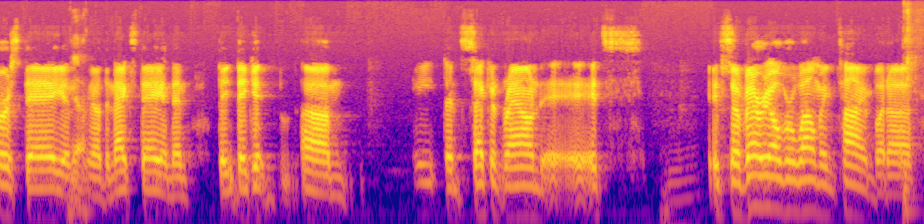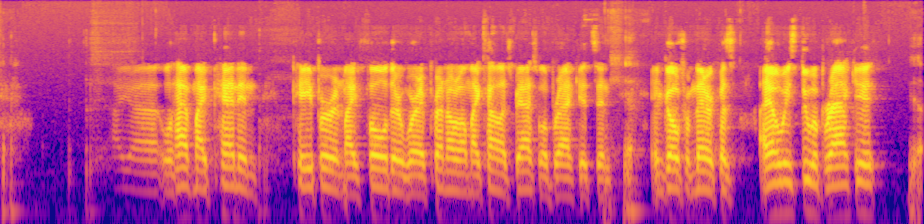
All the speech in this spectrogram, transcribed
first day, and yeah. you know the next day, and then they they get um, eighth and second round. It's it's a very overwhelming time, but uh, I uh, will have my pen and paper and my folder where I print out all my college basketball brackets and yeah. and go from there because I always do a bracket. Yeah,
